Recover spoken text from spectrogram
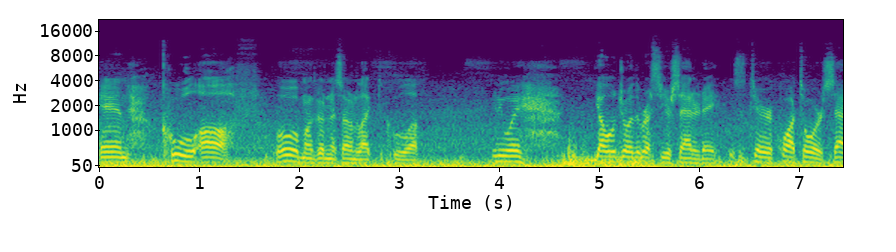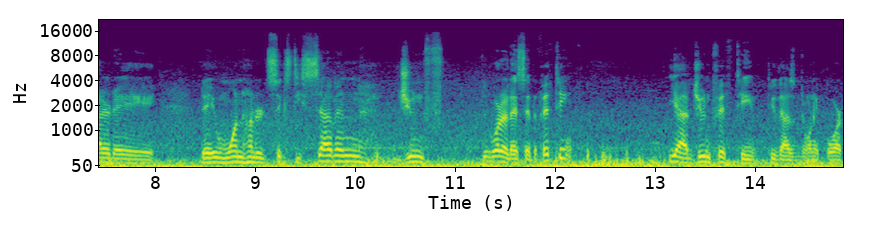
and cool off. Oh my goodness, I would like to cool off. Anyway, y'all enjoy the rest of your Saturday. This is Terra Quattuor, Saturday, day 167 june what did i say the 15th yeah june 15th 2024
